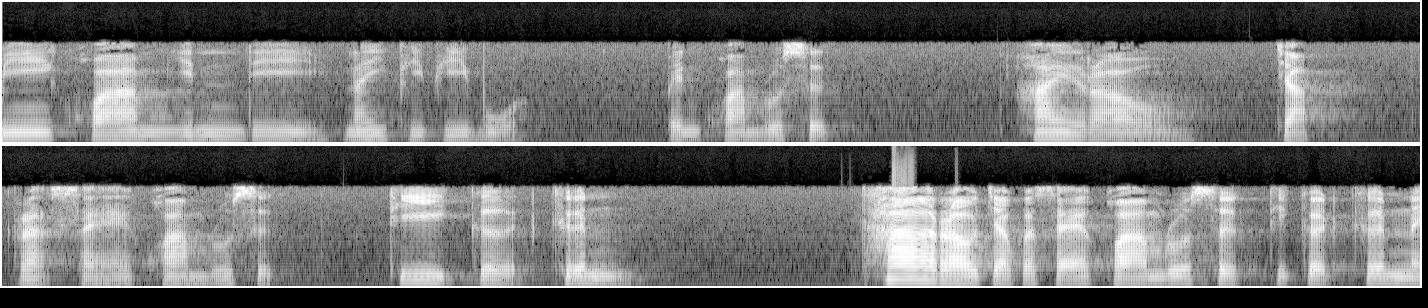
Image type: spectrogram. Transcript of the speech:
มีความยินดีในพีพีบวก เป็นความรู้สึก ให้เราจับกระแสความรู้สึกที่เกิดขึ้น ถ้าเราจับกระแสความรู้สึกที่เกิดขึ้นใน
